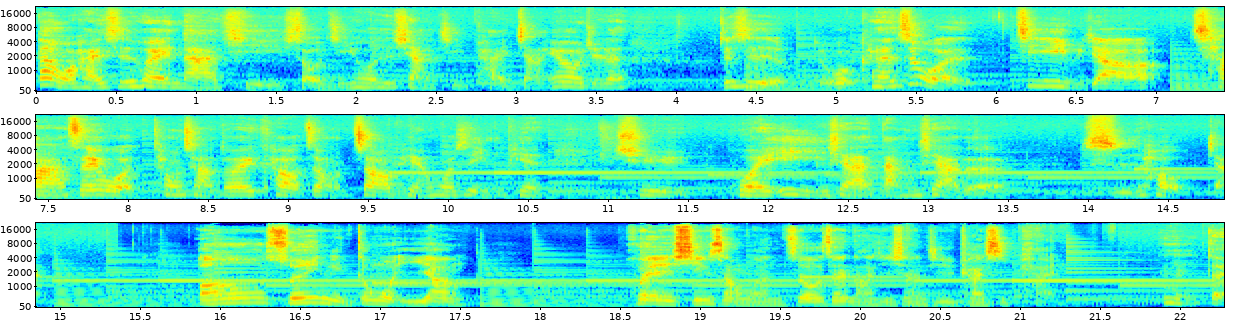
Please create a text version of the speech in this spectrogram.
但我还是会拿起手机或是相机拍照，因为我觉得就是我可能是我记忆比较差，所以我通常都会靠这种照片或是影片去回忆一下当下的时候，这样。哦，所以你跟我一样。会欣赏完之后，再拿起相机开始拍。嗯，对。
